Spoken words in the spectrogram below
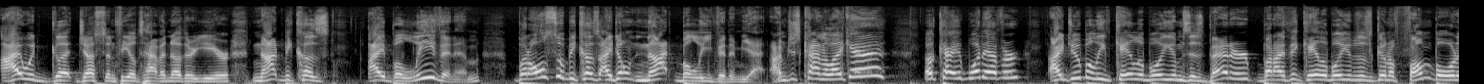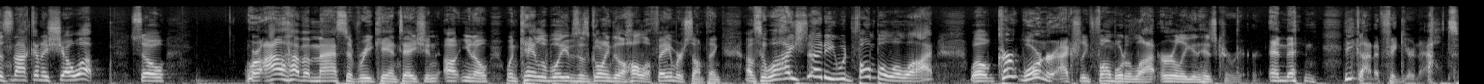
I would let Justin Fields have another year, not because I believe in him, but also because I don't not believe in him yet. I'm just kind of like, eh, okay, whatever. I do believe Caleb Williams is better, but I think Caleb Williams is going to fumble and it's not going to show up. So or I'll have a massive recantation. Uh, you know, when Caleb Williams is going to the Hall of Fame or something, I'll say, "Well, I said he would fumble a lot." Well, Kurt Warner actually fumbled a lot early in his career, and then he got it figured out.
